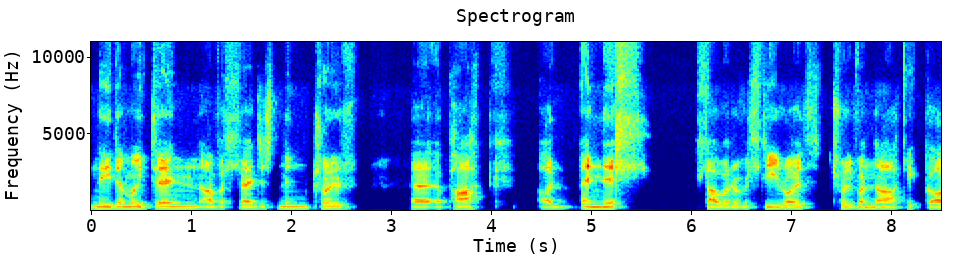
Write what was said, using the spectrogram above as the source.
wneud e y mwydyn a falle jyst mynd trwy'r uh, y parc a ennill llawer o filltiroedd trwy fyna a cico.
